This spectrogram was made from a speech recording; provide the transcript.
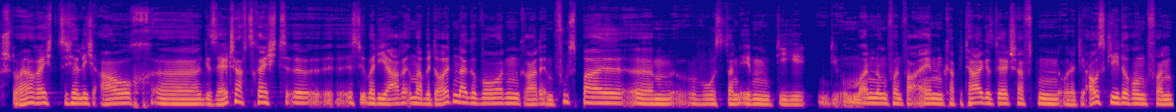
Steuerrecht sicherlich auch. Äh, Gesellschaftsrecht äh, ist über die Jahre immer bedeutender geworden, gerade im Fußball, ähm, wo es dann eben die, die Umwandlung von Vereinen, Kapitalgesellschaften oder die Ausgliederung von,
